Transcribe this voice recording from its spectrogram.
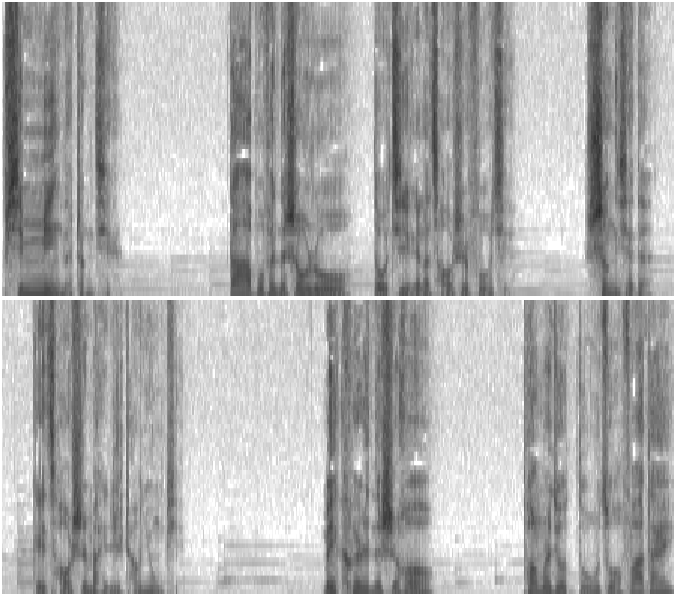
拼命的挣钱。大部分的收入都寄给了曹氏父亲，剩下的。给曹氏买日常用品。没客人的时候，胖妹就独坐发呆，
